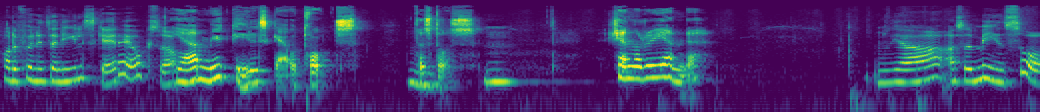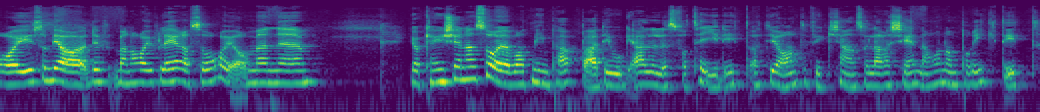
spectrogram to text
Har det funnits en ilska i det också? Ja, mycket ilska och trots förstås. Känner du igen det? Ja, alltså min sorg som jag, det, man har ju flera sorger men eh, jag kan ju känna en sorg över att min pappa dog alldeles för tidigt och att jag inte fick chans att lära känna honom på riktigt.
